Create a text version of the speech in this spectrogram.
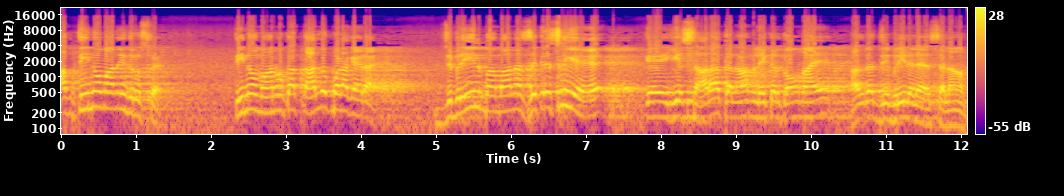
अब तीनों माने दुरुस्त है। तीनों मानों का ताल्लुक बड़ा गहरा है। जबरील माना ज़िक्र इसलिए है कि ये सारा कलाम लेकर कौन आए? हज़रत जबरील सलाम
